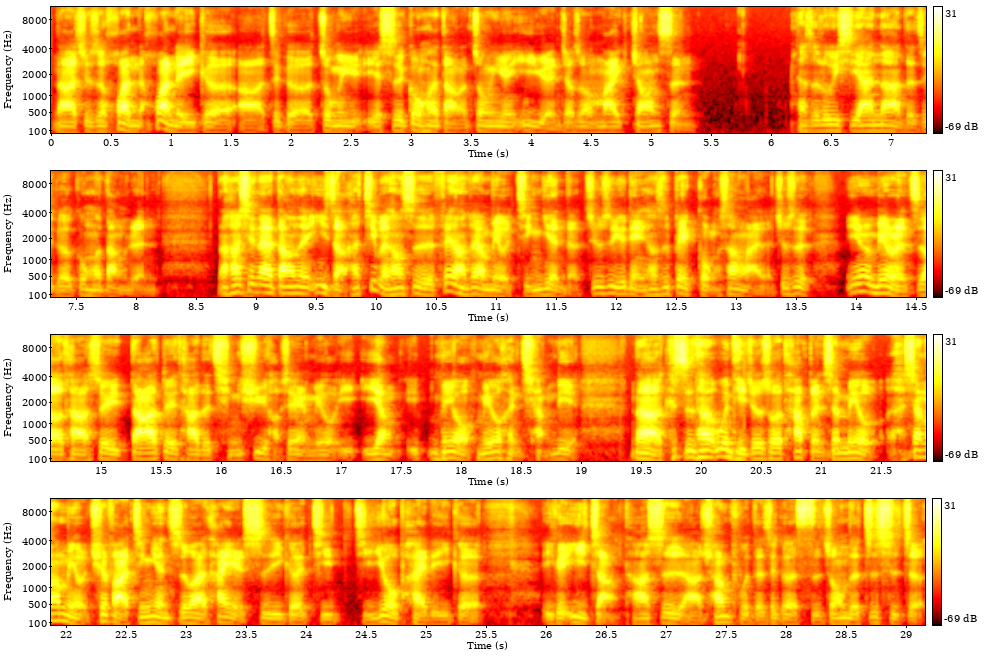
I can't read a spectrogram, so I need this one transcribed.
那就是换换了一个啊，这个众议也是共和党的众议院议员，叫做 Mike Johnson，他是路易斯安那的这个共和党人。那他现在担任议长，他基本上是非常非常没有经验的，就是有点像是被拱上来的，就是因为没有人知道他，所以大家对他的情绪好像也没有一一样，没有没有很强烈。那可是他问题就是说，他本身没有相当没有缺乏经验之外，他也是一个极极右派的一个一个议长，他是啊川普的这个死忠的支持者。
